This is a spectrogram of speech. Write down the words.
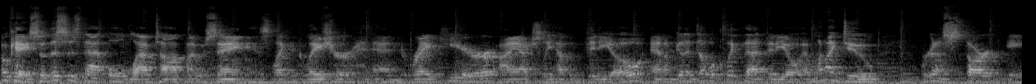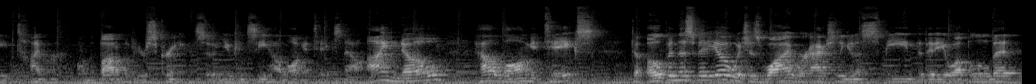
Okay, so this is that old laptop I was saying is like a glacier and right here I actually have a video and I'm gonna double click that video and when I do we're gonna start a timer on the bottom of your screen so you can see how long it takes. Now, I know how long it takes to open this video, which is why we're actually gonna speed the video up a little bit.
